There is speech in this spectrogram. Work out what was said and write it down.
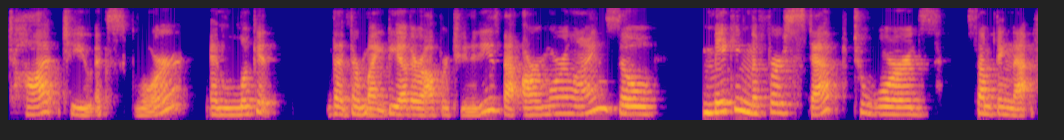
taught to explore and look at that there might be other opportunities that are more aligned. So making the first step towards something that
